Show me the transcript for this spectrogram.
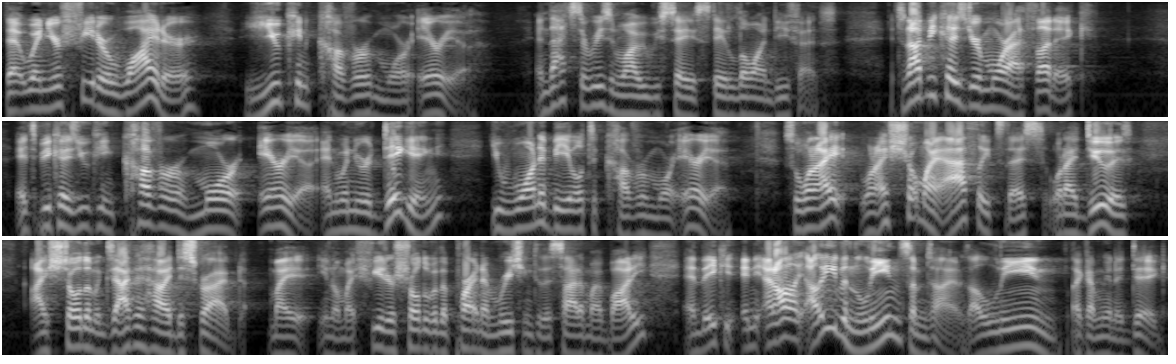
that when your feet are wider, you can cover more area. And that's the reason why we say stay low on defense. It's not because you're more athletic, it's because you can cover more area. And when you're digging, you want to be able to cover more area. So when I when I show my athletes this, what I do is I show them exactly how I described. My, you know, my feet are shoulder width apart and I'm reaching to the side of my body. And they can, and, and I'll, I'll even lean sometimes. I'll lean like I'm to dig.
